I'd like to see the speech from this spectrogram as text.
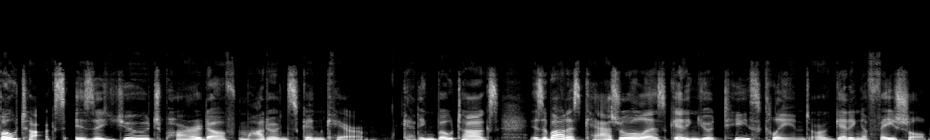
Botox is a huge part of modern skincare. Getting Botox is about as casual as getting your teeth cleaned or getting a facial.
